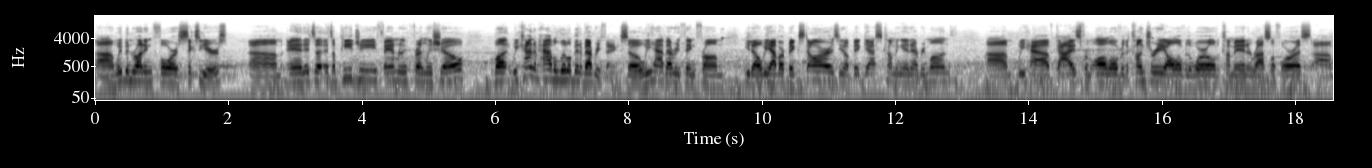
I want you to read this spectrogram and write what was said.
Uh, we've been running for six years. Um, and it's a, it's a PG, family friendly show, but we kind of have a little bit of everything. So we have everything from, you know, we have our big stars, you know, big guests coming in every month. Um, we have guys from all over the country, all over the world come in and wrestle for us. Um,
